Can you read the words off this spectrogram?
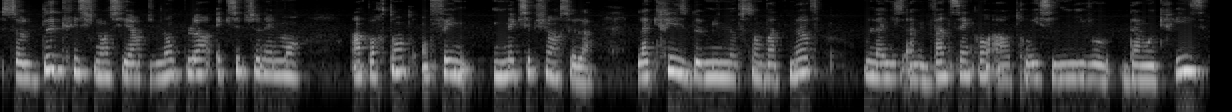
seules deux crises financières d'une ampleur exceptionnellement importante ont fait une, exception à cela. La crise de 1929, où l'indice a mis 25 ans à retrouver ses niveaux d'avant-crise,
